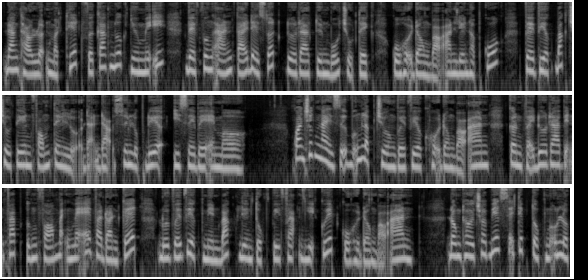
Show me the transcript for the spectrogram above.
đang thảo luận mật thiết với các nước như Mỹ về phương án tái đề xuất đưa ra tuyên bố chủ tịch của Hội đồng Bảo an Liên Hợp Quốc về việc Bắc Triều Tiên phóng tên lửa đạn đạo xuyên lục địa ICBM. Quan chức này giữ vững lập trường về việc Hội đồng Bảo an cần phải đưa ra biện pháp ứng phó mạnh mẽ và đoàn kết đối với việc miền Bắc liên tục vi phạm nghị quyết của Hội đồng Bảo an, đồng thời cho biết sẽ tiếp tục nỗ lực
